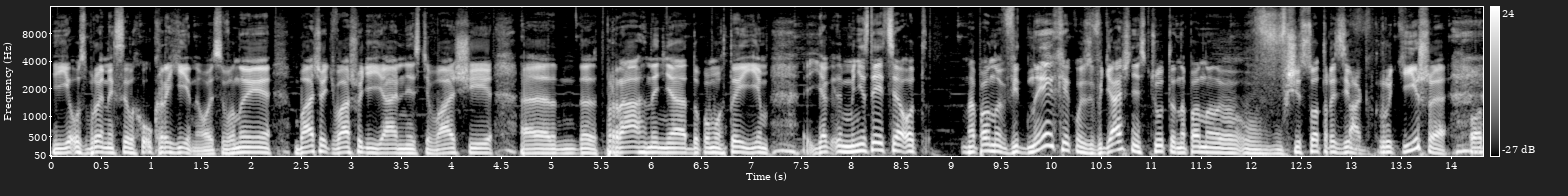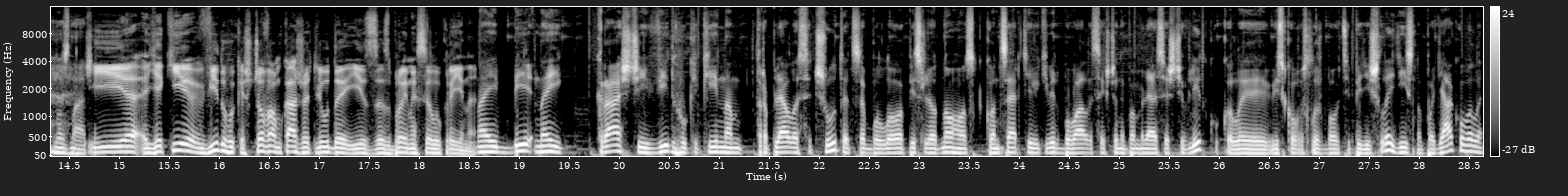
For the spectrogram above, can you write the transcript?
є у збройних силах України? Ось вони бачать вашу діяльність, ваші е, прагнення допомогти їм. Як мені здається, от. Напевно, від них якусь вдячність чути, напевно, в 600 разів Так. крутіше. Однозначно. І які відгуки, що вам кажуть люди із Збройних сил України? Найбі... Найкращий відгук, який нам траплялося чути, це було після одного з концертів, які відбувалися, якщо не помиляюся, ще влітку, коли військовослужбовці підійшли, дійсно подякували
